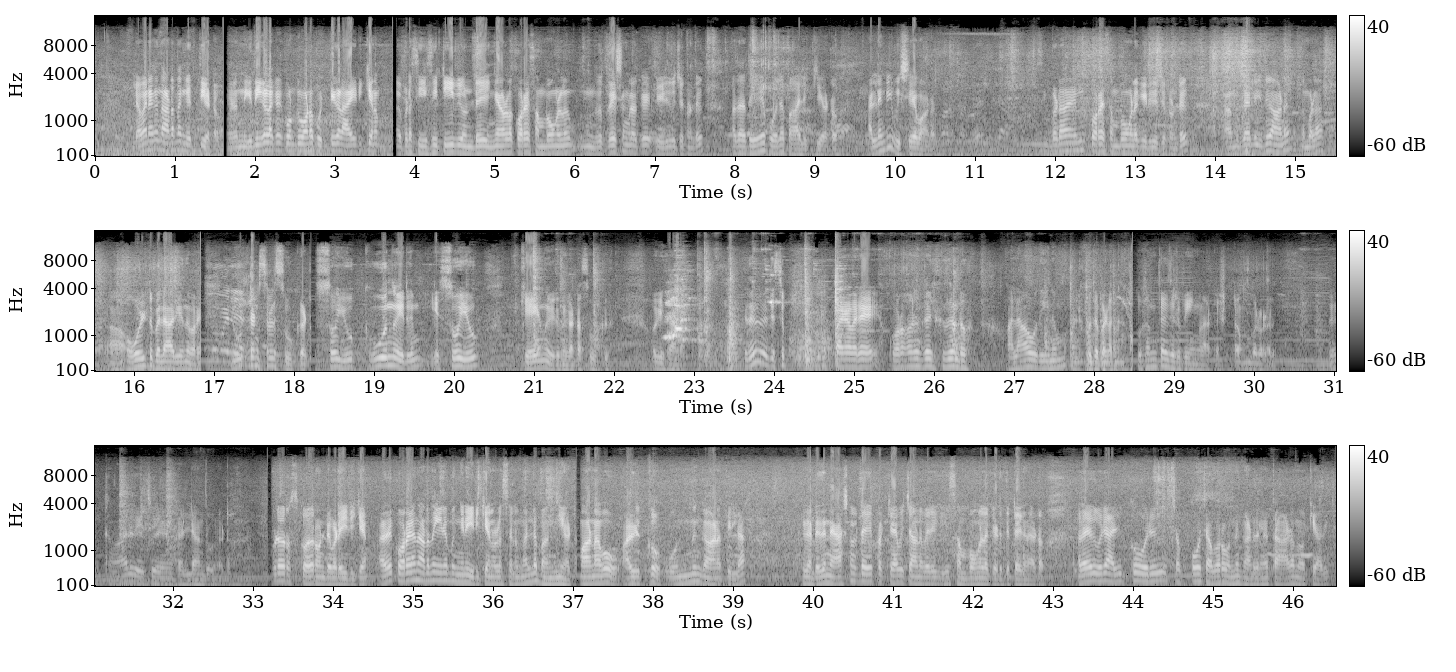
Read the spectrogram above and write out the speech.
ലവനൊക്കെ നടന്നങ്ങ് എത്തി കേട്ടോ. നിധികളൊക്കെ കൊണ്ടുപോകുന്ന കുട്ടികളായിരിക്കണം. ഇവിടെ സി സി ടി വി ഉണ്ട്. ഇങ്ങനെയുള്ള കുറേ സംഭവങ്ങളും നിർദ്ദേശങ്ങളൊക്കെ എഴുതി വെച്ചിട്ടുണ്ട്. അത് അതേപോലെ പാലിക്കുക കേട്ടോ. അല്ലെങ്കിൽ വിഷയമാണ്. ഇവിടെയും കുറേ സംഭവങ്ങളൊക്കെ എഴുതി വെച്ചിട്ടുണ്ട്. എന്നുവെച്ചാൽ ഇതാണ് നമ്മളെ ഓൾഡ് ബലാദി എന്ന് പറയും. യൂട്ടൻസൽ സൂക്ക് കേട്ടോ. സോ യു ക്യൂ എന്ന് എഴുതും. എസ് ഒ യു കെ എന്ന് എഴുതും കേട്ടോ സൂക്ക് ഓക്കെ ഇത് ജസ്റ്റ് പഴവരെ കുറേ ഇത് കണ്ടോ അലാവുദ്ദീനും അത്ഭുത വിളക്കും സുഗന്ധ ദ്രവ്യങ്ങളാണ് ഇഷ്ടം പോലെ ഉള്ളത്. ഇത് കാൽ തേച്ച് കഴിഞ്ഞാൽ കല്ലാൻ തോന്നും ഇവിടെ ഒരു സ്ക്വയർ ഉണ്ട് ഇവിടെ ഇരിക്കാൻ അത് കുറേ നടന്നു കഴിയുമ്പോൾ ഇങ്ങനെ ഇരിക്കാനുള്ള സ്ഥലം. നല്ല ഭംഗിയാട്ടോ. മണവോ അഴുക്കോ ഒന്നും കാണത്തില്ല. ഇതുണ്ട് ഇത് നാഷണൽ ഡേ പ്രഖ്യാപിച്ചാണ് ഇവർ ഈ സംഭവങ്ങളൊക്കെ എടുത്തിട്ടേക്കുന്നത് കേട്ടോ. അതായത് ഒരു അഴുക്കോ ഒരു ചപ്പോ ചവറോ ഒന്നും കാണത്തില്ല. താഴെ നോക്കിയാൽ മതി.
